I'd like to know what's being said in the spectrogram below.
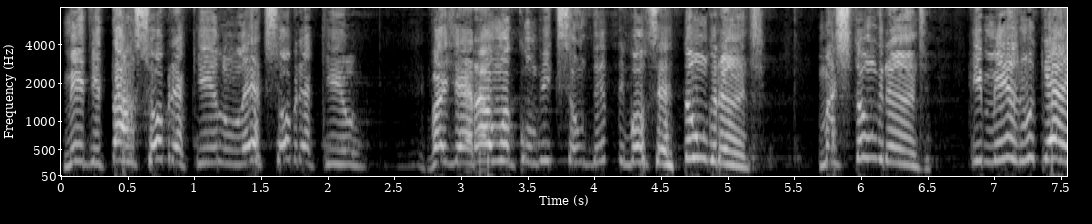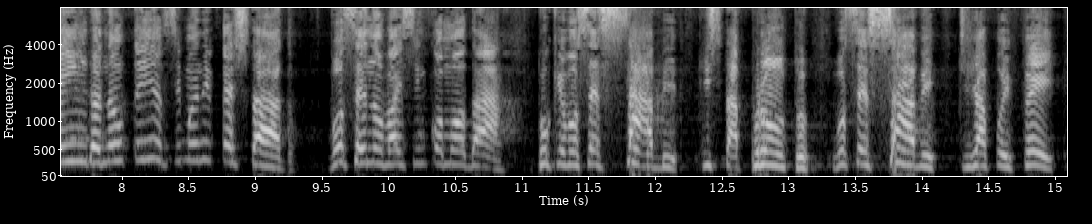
meditar sobre aquilo, ler sobre aquilo, vai gerar uma convicção dentro de você tão grande, mas tão grande, que mesmo que ainda não tenha se manifestado, você não vai se incomodar, porque você sabe que está pronto, você sabe que já foi feito.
